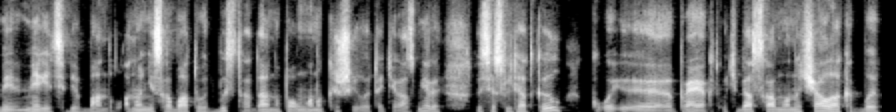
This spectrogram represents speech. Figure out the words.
меряет себе бандл. Оно не срабатывает быстро, да, но, по-моему, оно кэширует эти размеры. То есть, если ты открыл э, проект, у тебя с самого начала как бы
